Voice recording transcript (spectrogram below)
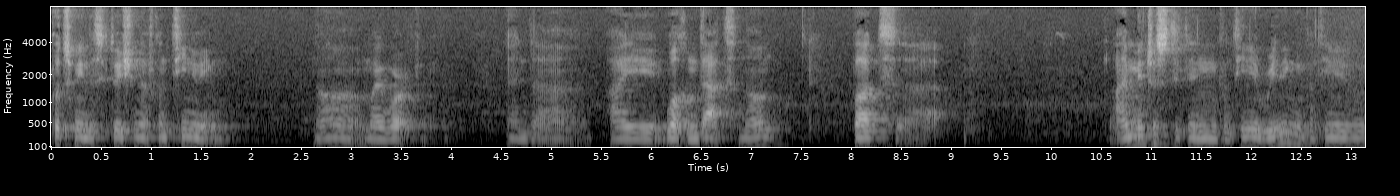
puts me in the situation of continuing no, my work, and uh, I welcome that. No, but uh, I'm interested in continue reading and continue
